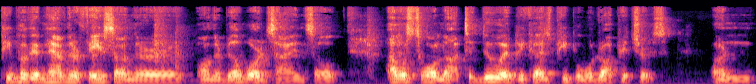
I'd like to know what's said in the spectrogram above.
people didn't have their face on their on their billboard sign. So I was told not to do it because people will draw pictures on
